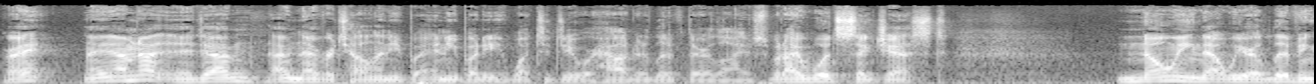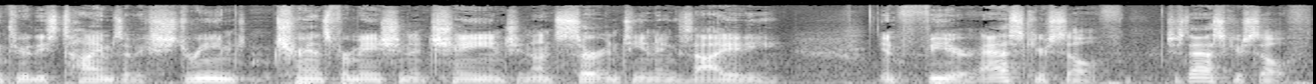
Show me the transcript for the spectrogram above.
Right? I'm not, I'm, I'll never tell anybody, anybody what to do or how to live their lives, but I would suggest knowing that we are living through these times of extreme transformation and change and uncertainty and anxiety and fear, ask yourself, just ask yourself,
